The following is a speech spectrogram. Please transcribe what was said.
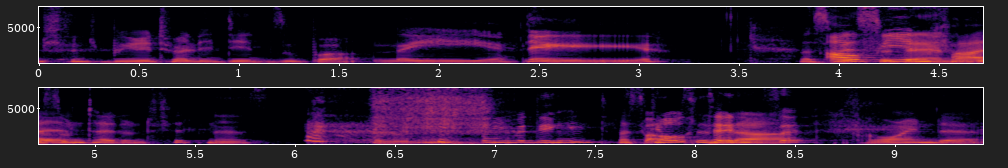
ich finde Spiritualität super. Nee, Nee. Was Auf willst du jeden denn? Fall. Gesundheit und Fitness. Unbedingt Was gibt's denn da? Freunde.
